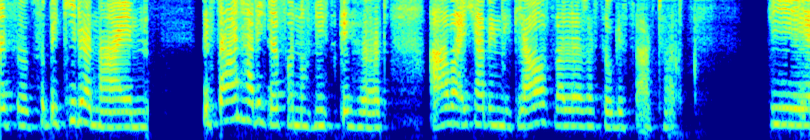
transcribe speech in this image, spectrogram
Also zu Pegida nein. Bis dahin hatte ich davon noch nichts gehört. Aber ich habe ihm geglaubt, weil er das so gesagt hat. Die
